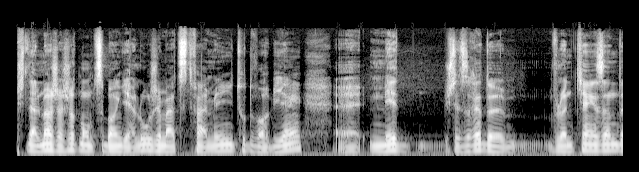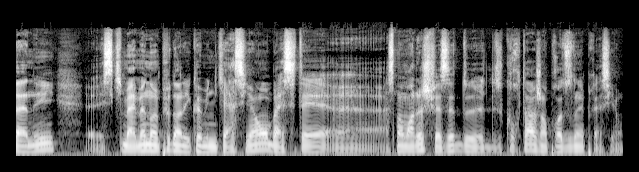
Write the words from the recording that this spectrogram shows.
finalement, j'achète mon petit bungalow, j'ai ma petite famille, tout va bien. Euh, mais, je te dirais, de, voilà une quinzaine d'années, euh, ce qui m'amène un peu dans les communications, ben, c'était, euh, à ce moment-là, je faisais de- du courtage en produits d'impression.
